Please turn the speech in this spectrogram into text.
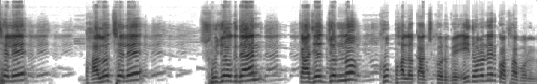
ছেলে, ভালো ছেলে, সুযোগ দেন কাজের জন্য খুব ভালো কাজ করবে। এই ধরনের কথা বলল।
